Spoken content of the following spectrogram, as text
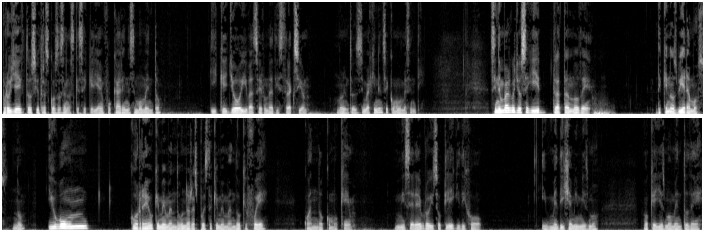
proyectos y otras cosas en las que se quería enfocar en ese momento y que yo iba a ser una distracción, ¿no? Entonces imagínense cómo me sentí. Sin embargo, yo seguí tratando de, de que nos viéramos, ¿no? Y hubo un correo que me mandó, una respuesta que me mandó que fue cuando como que mi cerebro hizo clic y dijo, y me dije a mí mismo, ok, es momento de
